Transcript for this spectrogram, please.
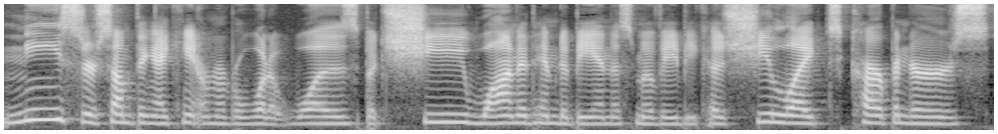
niece or something, I can't remember what it was, but she wanted him to be in this movie because she liked Carpenter's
